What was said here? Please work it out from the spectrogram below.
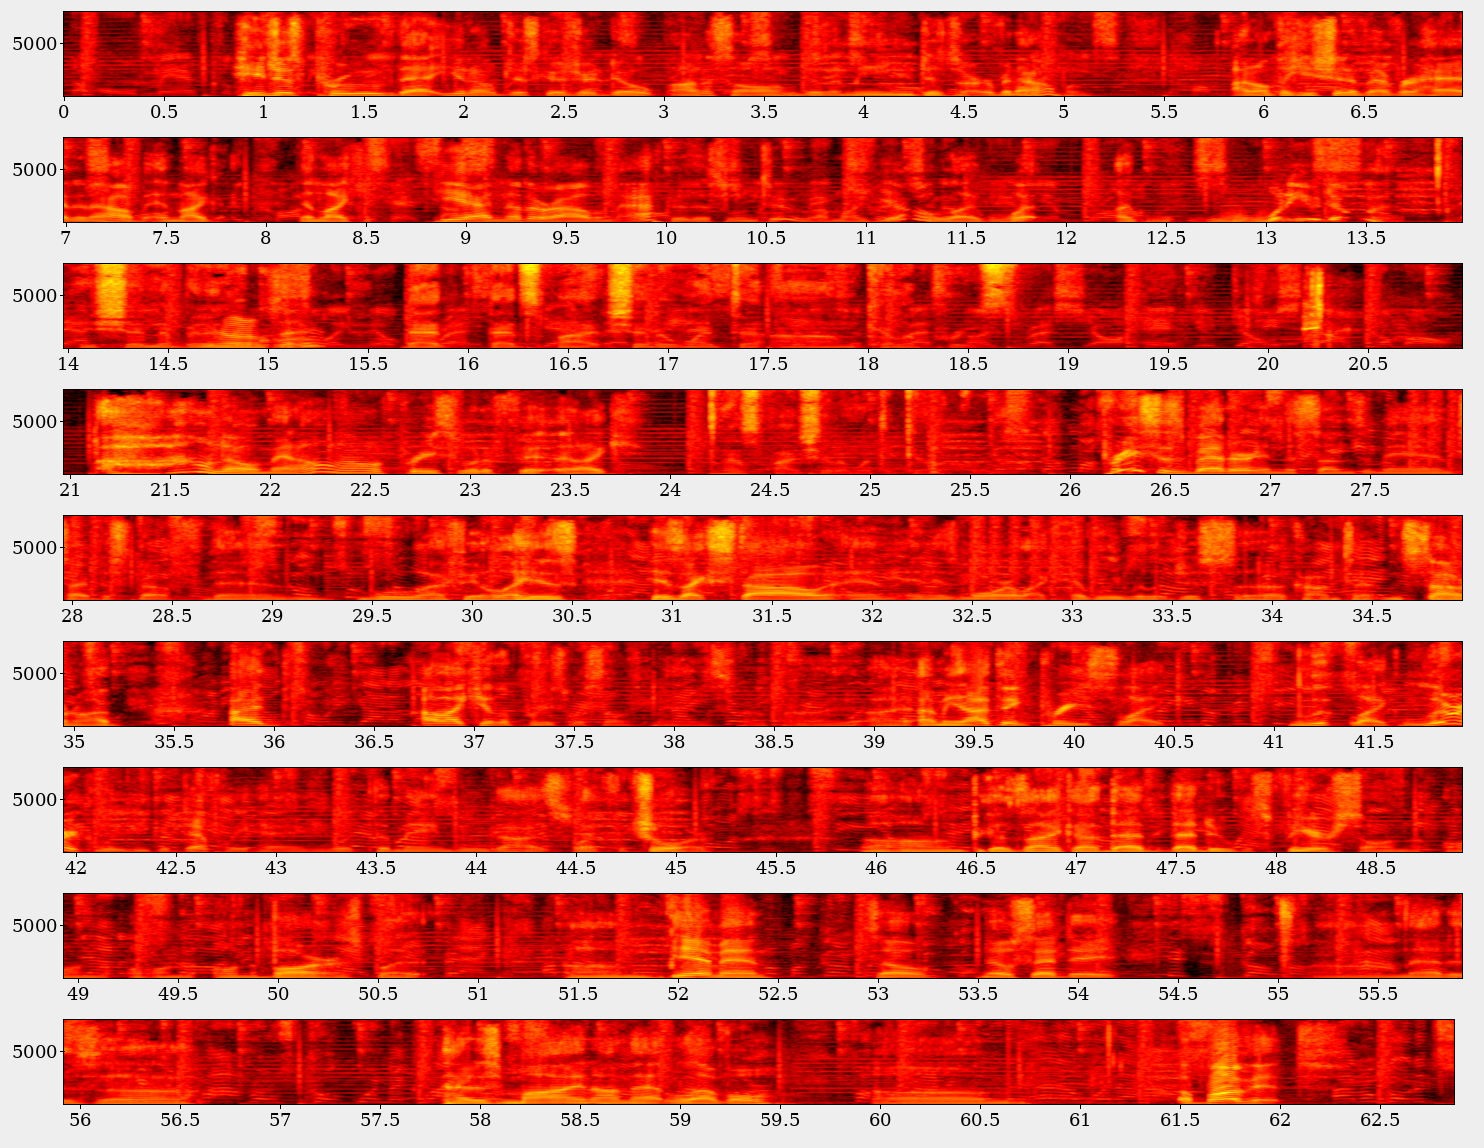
he just proved that you know just because you're dope on a song doesn't mean you deserve an album. I don't think he should have ever had an album. And like, and like, he had another album after this one too. I'm like, yo, like what, like, what are you doing? he shouldn't have been You know in what the I'm quote. That that spot should have went to um, Killah Priest. Oh, I don't know, man. I don't know if Priest would have fit. Like, That spot should have went to Killah Priest. Priest is better in the Sunz of Man type of stuff than Wu. I feel like his his like style and, and his more like heavily religious uh, content. And so, I don't know. I I I like Killah Priest with Sunz of Man stuff. I, I I mean I think Priest like li- like lyrically he could definitely hang with the main Wu guys like for sure. Um, because like uh, that that dude was fierce on on on on the bars, but um, yeah, man. So no set date. Um, that is uh, that is mine on that level. Um, above it,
